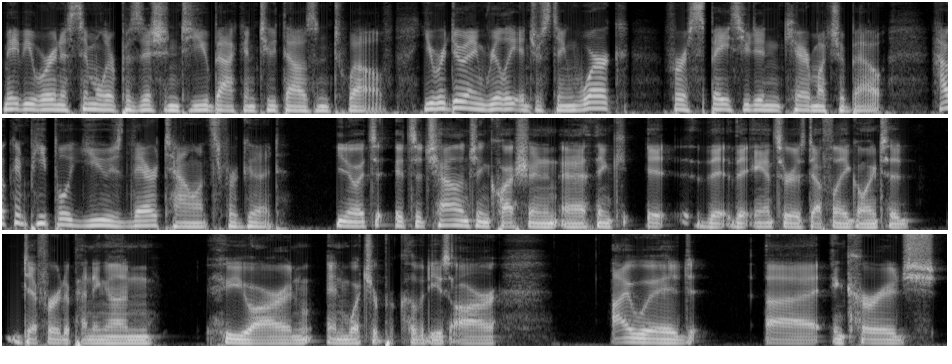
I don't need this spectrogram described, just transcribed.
maybe were in a similar position to you back in 2012 you were doing really interesting work for a space you didn't care much about. How can people use their talents for good you know, it's it's a challenging question, and I think it the the answer is definitely going to differ depending on who you are and and what your proclivities are. I would uh, encourage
